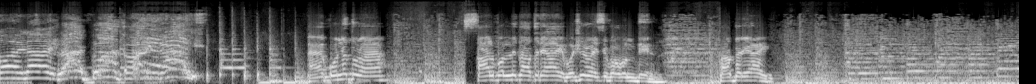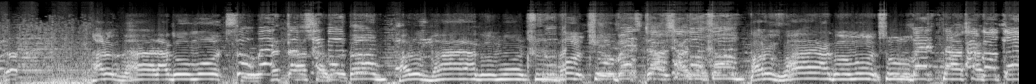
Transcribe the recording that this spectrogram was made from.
ভয় নাই। হ্যাঁ তোরা। সাল বললে তাড়াতাড়ি আয় বসে রয়েছে কখন দিন। তাড়াতাড়ি আয়। আরে ভাই আগমন স্বাগতম। আরে ভাই আগমন শুভেচ্ছা স্বাগতম। আরে ভাই আগমন শুভেচ্ছা স্বাগতম।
